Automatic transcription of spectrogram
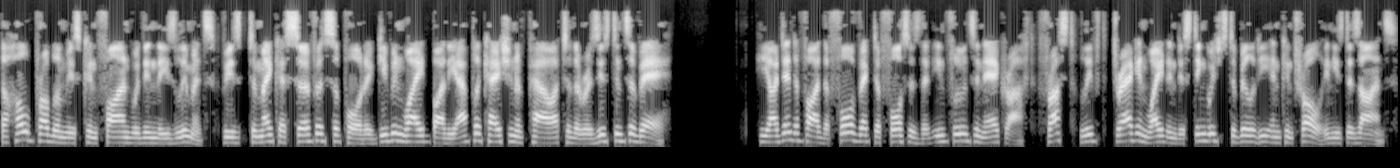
The whole problem is confined within these limits, viz., to make a surface support a given weight by the application of power to the resistance of air. He identified the four vector forces that influence an aircraft, thrust, lift, drag and weight and distinguished stability and control in his designs.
